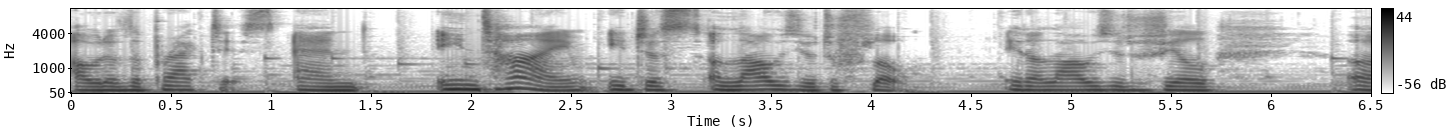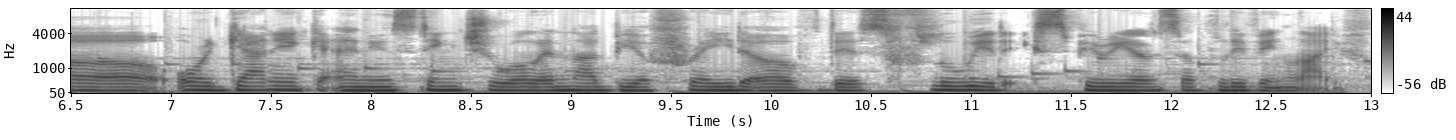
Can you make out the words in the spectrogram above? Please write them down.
out of the practice and in time, it just allows you to flow. It allows you to feel uh, organic and instinctual and not be afraid of this fluid experience of living life.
